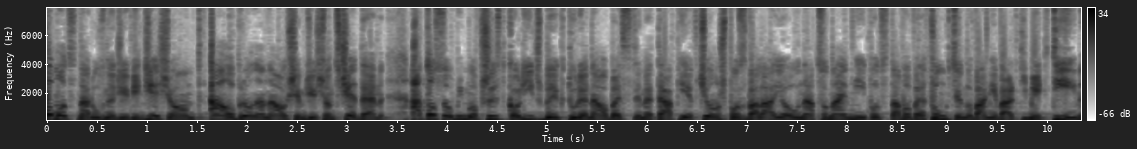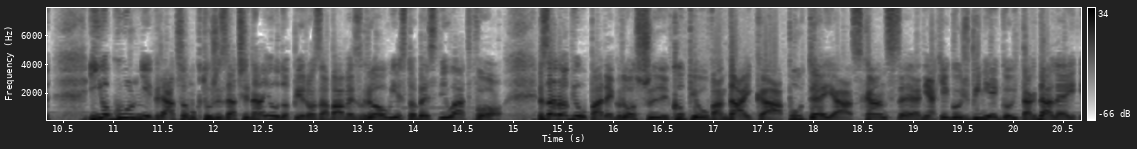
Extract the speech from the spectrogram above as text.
pomoc na równe 90, a obrona na 87, a to są mimo wszystko liczby, które na obecnym etapie wciąż pozwalają na co najmniej podstawowe funkcjonowanie w Ultimate Team i ogólnie graczom, którzy zaczynają dopiero zabawę z grą jest obecnie łatwo. Zarobią parę groszy, kupią Van Dijk'a, Puteja, Hansen, jakiegoś Winiego i tak dalej,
